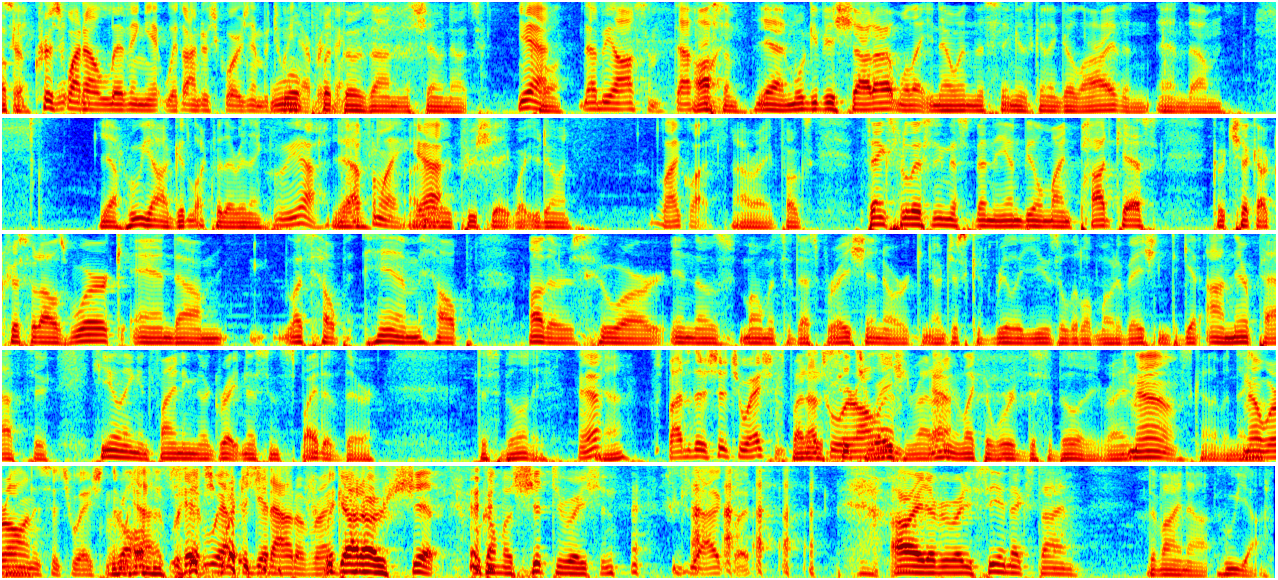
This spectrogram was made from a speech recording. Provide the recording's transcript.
So Okay. Chris Waddell living it with underscores in between We'll everything. put those on in the show notes. Yeah, Cool. that'd be awesome. Definitely. Awesome. Yeah, and we'll give you a shout out. We'll let you know when this thing is going to go live, and and um, yeah, hoo yeah. Good luck with everything. Oh, yeah, Yeah, definitely. I yeah. really appreciate what you're doing. Likewise. All right, folks. Thanks for listening. This has been the Unbeatable Mind podcast. Go check out Chris Waddell's work, and um, let's help him help others who are in those moments of desperation, or you know, just could really use a little motivation to get on their path to healing and finding their greatness in spite of their disability. Yeah. Yeah? In spite of their situation. In spite That's of what the we're all in. situation, right? I don't even like the word disability, right? No. it's kind of a negative No, we're all in a situation We're we, all in have, a we have to get out of, right? We got our shit. We'll call them a situation. exactly. all right, everybody. See you next time. Divine out. Hoo-yah.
